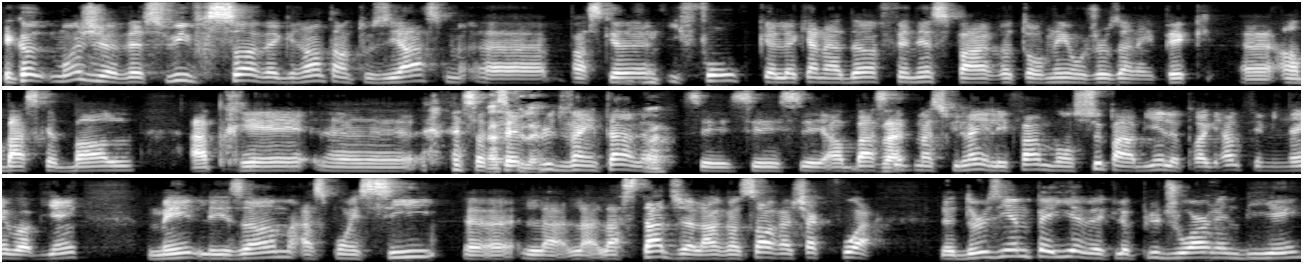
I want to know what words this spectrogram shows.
Écoute, moi, je vais suivre ça avec grand enthousiasme euh, parce qu'il mm-hmm. faut que le Canada finisse par retourner aux Jeux olympiques en basketball après, euh, ça fait plus de 20 ans. Là. C'est, en basket masculin, les femmes vont super bien, le programme féminin va bien, mais les hommes, à ce point-ci, euh, la, la, stat, je la ressors à chaque fois. Le deuxième pays avec le plus de joueurs NBA,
